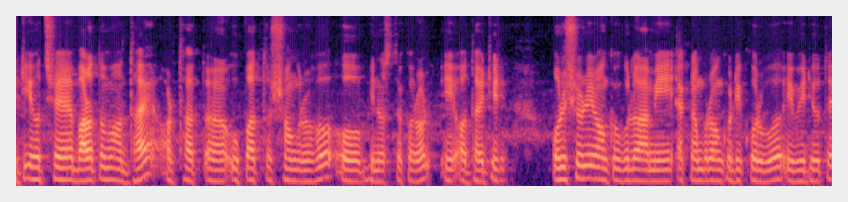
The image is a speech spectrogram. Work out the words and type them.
এটি হচ্ছে বারোতম অধ্যায়, অর্থাৎ উপাত্ত সংগ্রহ ও বিনস্তকরণ এই অধ্যায়টির অনুসরণীর অঙ্কগুলো আমি এক নম্বর অঙ্কটি করব এই ভিডিওতে।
